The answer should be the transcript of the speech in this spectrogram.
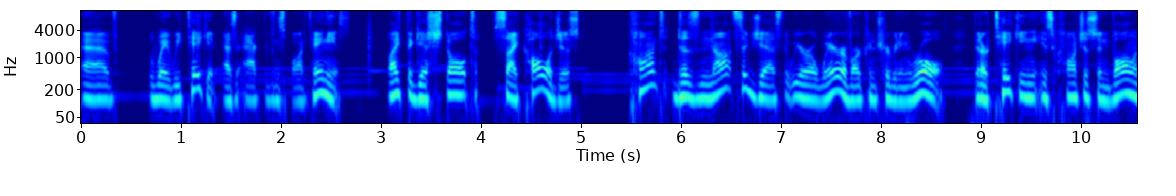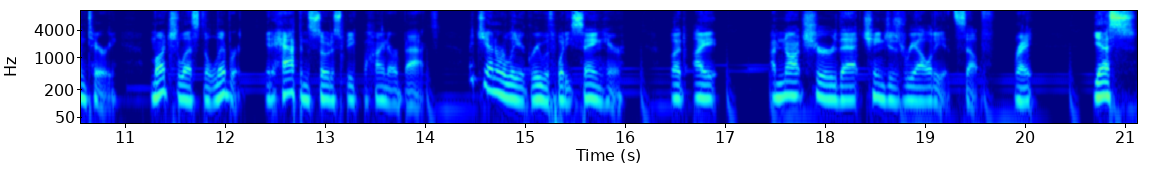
of the way we take it as active and spontaneous. Like the Gestalt psychologist, Kant does not suggest that we are aware of our contributing role, that our taking is conscious and voluntary, much less deliberate. It happens, so to speak, behind our backs. I generally agree with what he's saying here, but I I'm not sure that changes reality itself, right? Yes,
